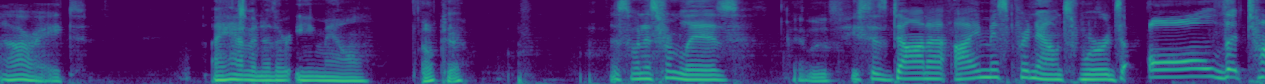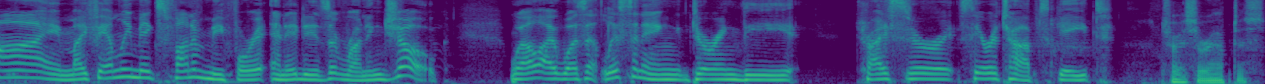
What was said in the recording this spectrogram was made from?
All right. I have another email. Okay. This one is from Liz. Hey, Liz. She says, Donna, I mispronounce words all the time. My family makes fun of me for it, and it is a running joke. Well, I wasn't listening during the Triceratops gate. Triceratops.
